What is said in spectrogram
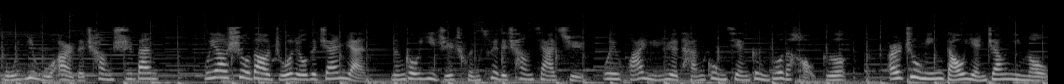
独一无二的唱诗班。不要受到浊流的沾染，能够一直纯粹的唱下去，为华语乐坛贡献更多的好歌。而著名导演张艺谋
